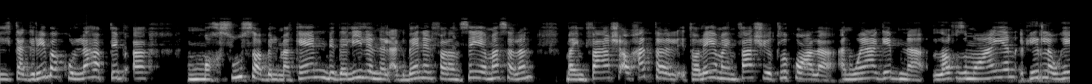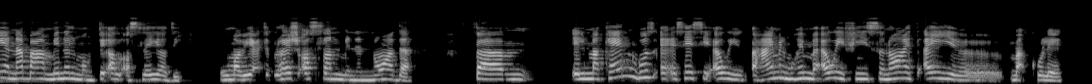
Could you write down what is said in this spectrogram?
التجربة كلها بتبقى مخصوصة بالمكان بدليل إن الأجبان الفرنسية مثلا ما ينفعش أو حتى الإيطالية ما ينفعش يطلقوا على أنواع جبنة لفظ معين غير لو هي نابعة من المنطقة الأصلية دي وما بيعتبروهاش أصلا من النوع ده. فالمكان جزء أساسي قوي عامل مهم قوي في صناعة أي مأكولات.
